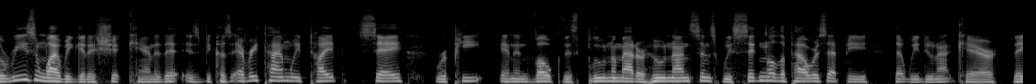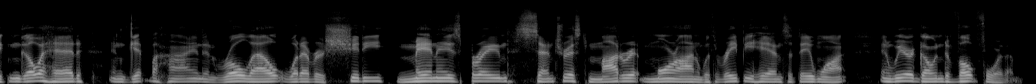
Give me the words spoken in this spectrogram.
The reason why we get a shit candidate is because every time we type, say, repeat, and invoke this blue no matter who nonsense, we signal the powers that be that we do not care. They can go ahead and get behind and roll out whatever shitty, mayonnaise brained, centrist, moderate moron with rapey hands that they want, and we are going to vote for them.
